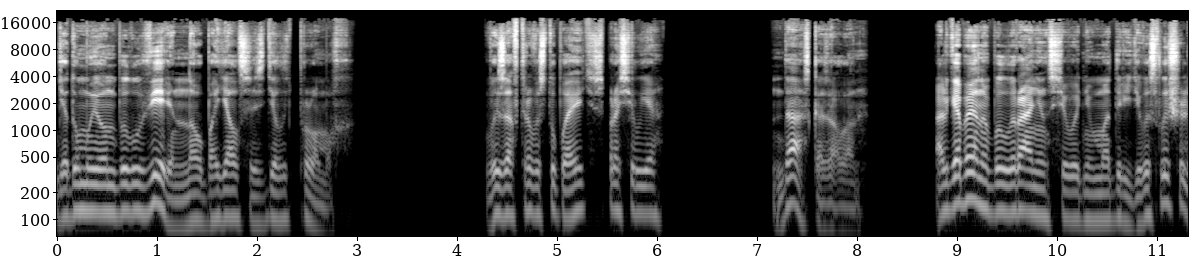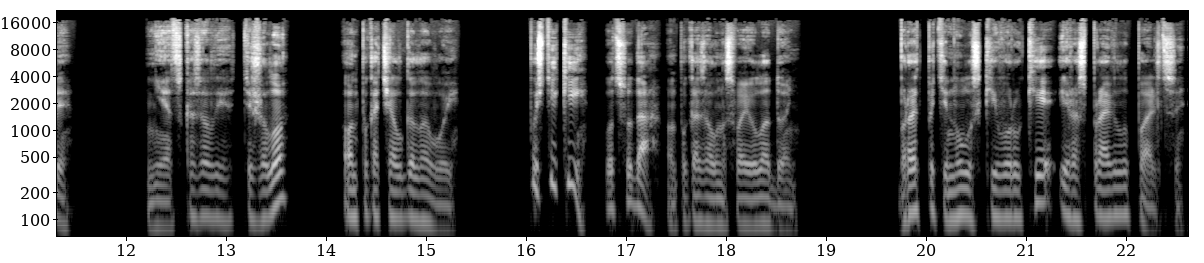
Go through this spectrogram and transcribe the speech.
Я думаю, он был уверен, но боялся сделать промах. «Вы завтра выступаете?» — спросил я. «Да», — сказал он. «Альгабену был ранен сегодня в Мадриде. Вы слышали?» «Нет», — сказал я. «Тяжело?» Он покачал головой. «Пустяки. Вот сюда», — он показал на свою ладонь. Брэд потянулась к его руке и расправила пальцы.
